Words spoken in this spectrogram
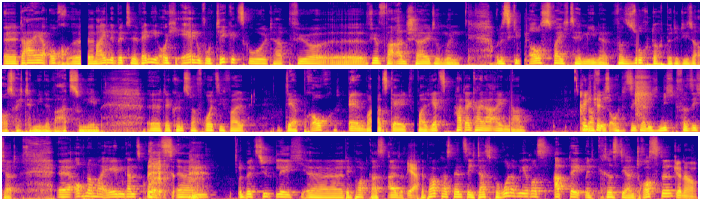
Äh, daher auch äh, meine Bitte, wenn ihr euch irgendwo Tickets geholt habt für, äh, für Veranstaltungen und es gibt Ausweichtermine, versucht doch bitte diese Ausweichtermine wahrzunehmen. Äh, der Künstler freut sich, weil der braucht irgendwann das Geld, weil jetzt hat er keine Einnahmen. Und dafür ist auch sicherlich nicht versichert. Äh, auch nochmal eben ganz kurz. ähm, bezüglich äh, dem Podcast. Also, ja. der Podcast nennt sich Das Coronavirus Update mit Christian Droste. Genau.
